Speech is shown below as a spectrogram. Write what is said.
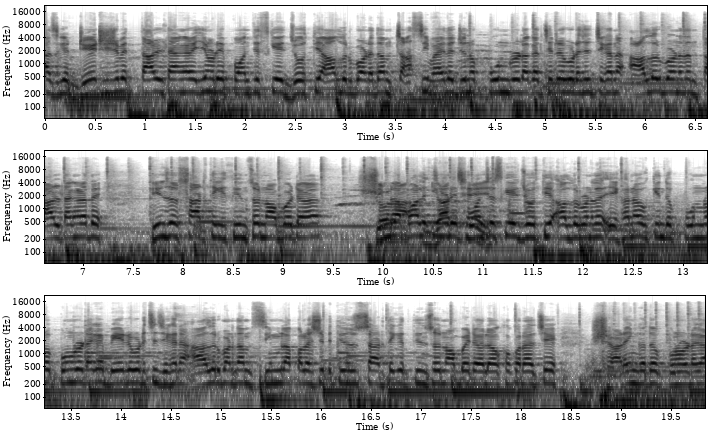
আজকে ডেট হিসেবে তাল টাঙ্গার ইউনিটে পঞ্চাশ কেজি জ্যোতি আলুর বন্ডের দাম চাষি ভাইদের জন্য পনেরো টাকা ছেড়ে পড়েছে যেখানে আলুর বন্ডের দাম তাল টাঙ্গাতে তিনশো ষাট থেকে তিনশো নব্বই টাকা। সিমলাপাল ইউনিটে যাচ্ছে। পঞ্চাশ কেজি জ্যোতি আলুর বন্ডের এখানেও কিন্তু পনেরো পনেরো টাকা বেড়ে উঠেছে যেখানে আলুর বন্ডের দাম সিমলাপাল হিসেবে তিনশো ষাট থেকে তিনশো নব্বই টাকা লক্ষ্য করা আছে সারেঙ্গত পনেরো টাকা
